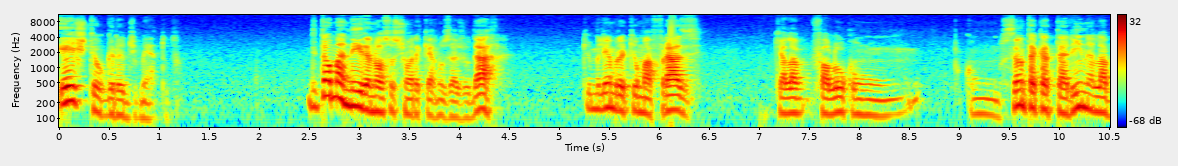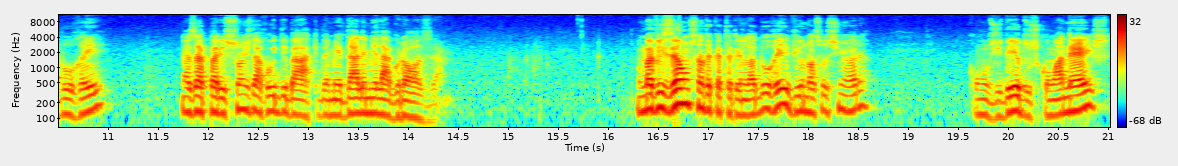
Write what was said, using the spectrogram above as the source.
Este é o grande método. De tal maneira Nossa Senhora quer nos ajudar, que eu me lembro aqui uma frase que ela falou com, com Santa Catarina Labouré nas aparições da Rue de Barque, da Medalha Milagrosa. Numa visão, Santa Catarina Labouré viu Nossa Senhora com os dedos com anéis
